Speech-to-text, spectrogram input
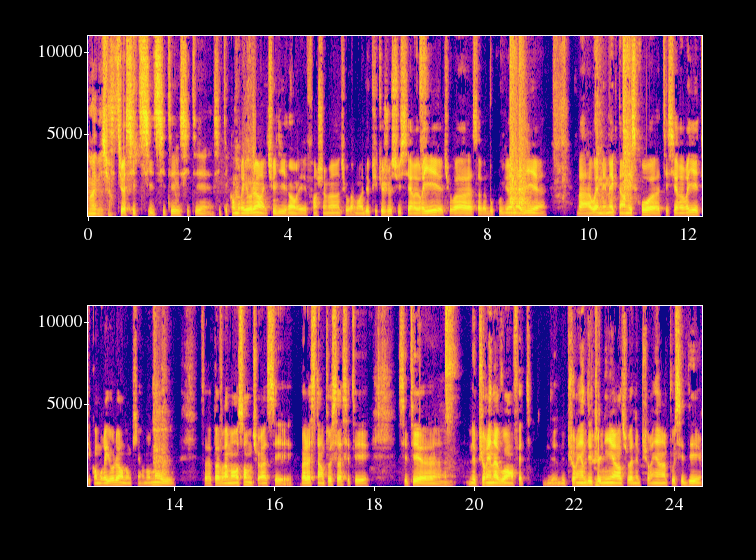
Ouais, bien sûr. Si, tu vois, si, si, si t'es, si t'es, si t'es cambrioleur et tu dis, non, mais franchement, tu vois, moi, depuis que je suis serrurier, tu vois, ça va beaucoup mieux ma vie. Euh, bah ouais, mais mec, t'es un escroc, euh, t'es serrurier, t'es cambrioleur, donc il y a un moment où ça va pas vraiment ensemble, tu vois. C'est voilà, c'était un peu ça. C'était c'était euh, ne plus rien avoir en fait, ne, plus rien détenir, tu vois, ne plus rien posséder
